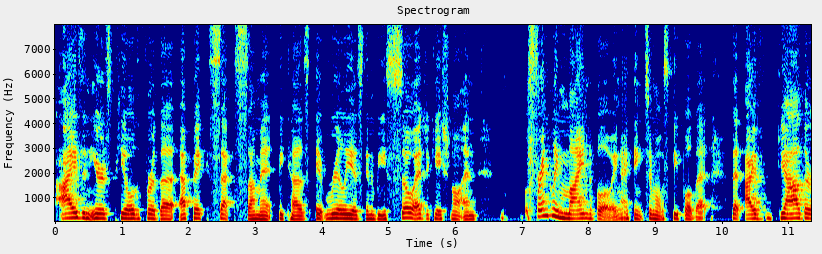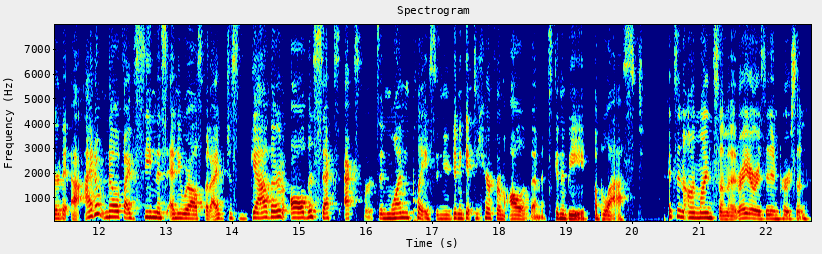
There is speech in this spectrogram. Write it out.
eyes and ears peeled for the Epic Sex Summit because it really is going to be so educational and frankly mind blowing, I think, to most people that that I've gathered. I don't know if I've seen this anywhere else, but I've just gathered all the sex experts in one place and you're going to get to hear from all of them. It's going to be a blast. It's an online summit, right? Or is it in person?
